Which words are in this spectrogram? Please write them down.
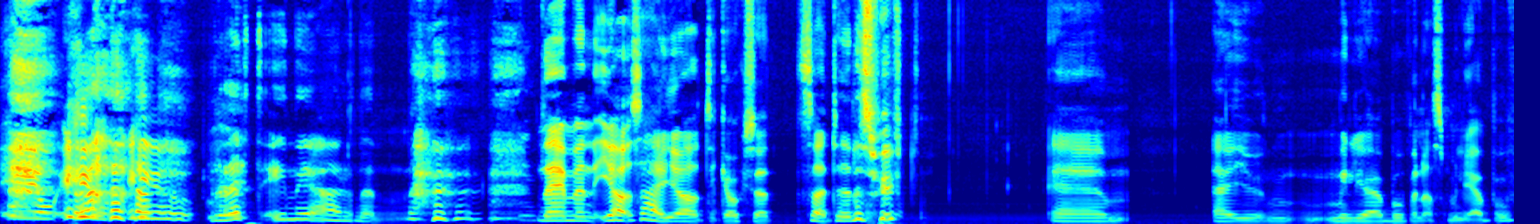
Ew, ew, ew. Rätt in i öronen. Nej men jag, så här, jag tycker också att så här, Taylor Swift ehm, är ju miljöbovarnas miljöbov.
